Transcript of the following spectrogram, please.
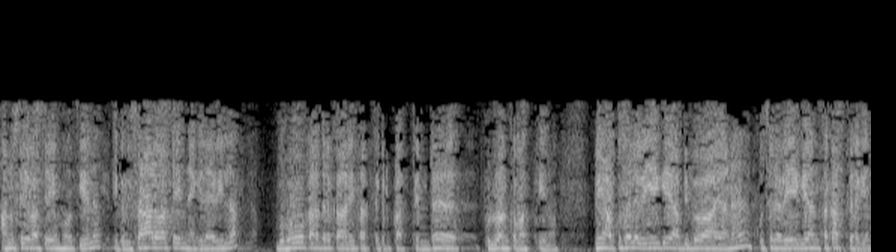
අනුසේ වශයෙන් හෝ තියෙන ඒක විශාල වශයෙන් නැగిලා ඇවිල්ලා බොහෝ කරදරකාරී තත්යකටපත් වෙන්න පුළුවන්කමක් තියෙනවා. මේ අකුසල වේගයේ අභිබවා යන කුසල වේගයන් සකස් කරගෙන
